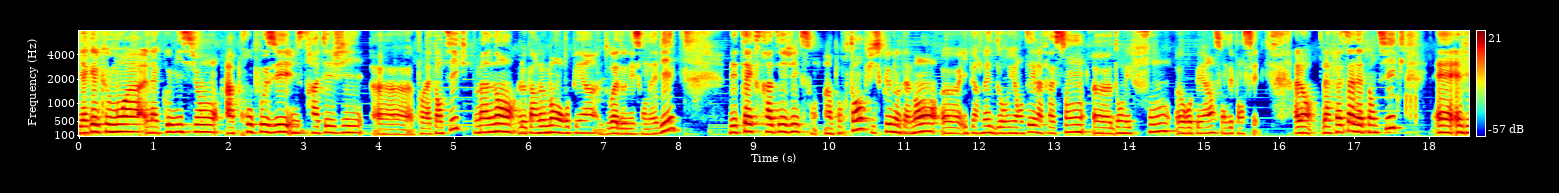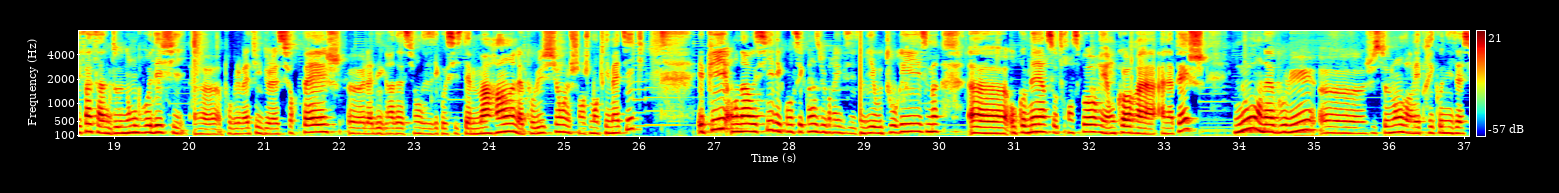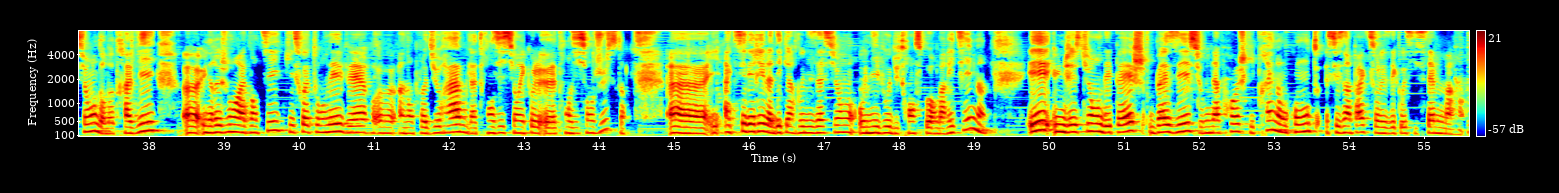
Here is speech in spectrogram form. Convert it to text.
Il y a quelques mois, la Commission a proposé une stratégie euh, pour l'Atlantique. Maintenant, le Parlement européen doit donner son avis. Les textes stratégiques sont importants puisque notamment euh, ils permettent d'orienter la façon euh, dont les fonds européens sont dépensés. Alors la façade atlantique, elle, elle fait face à de nombreux défis, euh, problématiques de la surpêche, euh, la dégradation des écosystèmes marins, la pollution, le changement climatique. Et puis, on a aussi les conséquences du Brexit liées au tourisme, euh, au commerce, au transport et encore à, à la pêche. Nous, on a voulu, euh, justement, dans les préconisations, dans notre avis, euh, une région atlantique qui soit tournée vers euh, un emploi durable, la transition, éco la transition juste, accélérer la décarbonisation au niveau du transport maritime et une gestion des pêches basée sur une approche qui prenne en compte ces impacts sur les écosystèmes marins.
